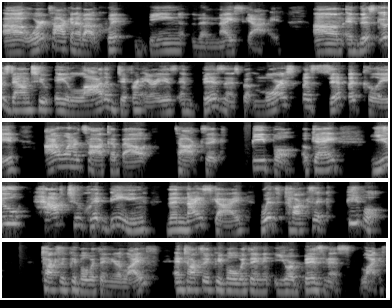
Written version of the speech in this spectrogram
uh, we're talking about quit being the nice guy. Um, and this goes down to a lot of different areas in business, but more specifically, I want to talk about toxic people, okay? You have to quit being the nice guy with toxic people. Toxic people within your life and toxic people within your business life.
